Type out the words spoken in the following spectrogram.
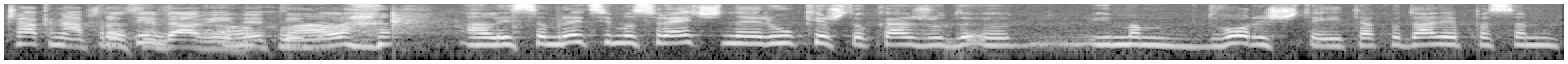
Čak naprotiv. Što se da videti, O, hvala. da. Ali sam recimo srećne ruke što kažu da imam dvorište i tako dalje, pa sam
